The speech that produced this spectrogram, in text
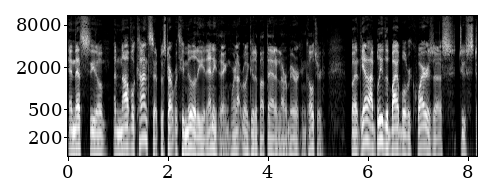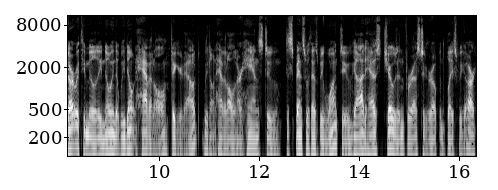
And that's, you know, a novel concept. We start with humility in anything. We're not really good about that in our American culture. But yeah, I believe the Bible requires us to start with humility, knowing that we don't have it all figured out. We don't have it all in our hands to dispense with as we want to. God has chosen for us to grow up in the place we are.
